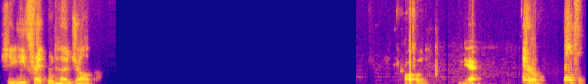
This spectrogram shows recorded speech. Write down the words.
she he threatened her job Awful. Yeah. Terrible, awful.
